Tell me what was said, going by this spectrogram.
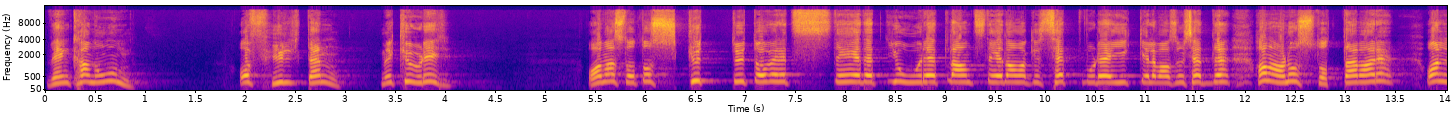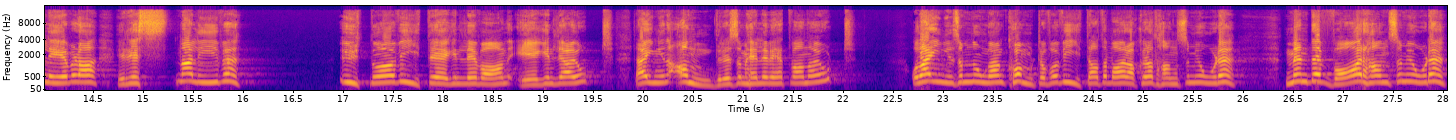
ved en kanon og fylt den med kuler. Og han har stått og skutt utover et sted, et jorde et eller annet sted. Han har ikke sett hvor det gikk, eller hva som skjedde. Han har nå stått der bare. Og han lever da resten av livet uten å vite egentlig hva han egentlig har gjort. Det er ingen andre som heller vet hva han har gjort. Og det er ingen som noen gang kommer til å få vite at det var akkurat han som gjorde det. Men det var han som gjorde det.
